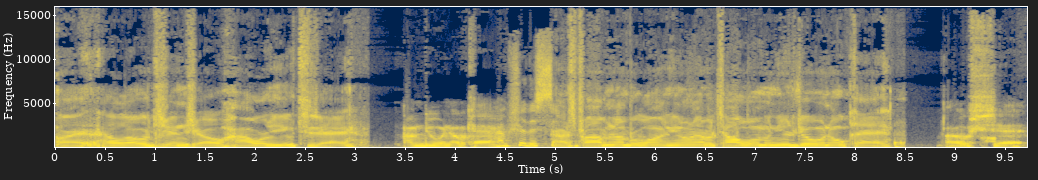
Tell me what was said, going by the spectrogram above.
All right, hello, Jinjo. How are you today? I'm doing okay. I'm sure this That's problem number one. You don't ever tell a woman you're doing okay. Oh shit.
